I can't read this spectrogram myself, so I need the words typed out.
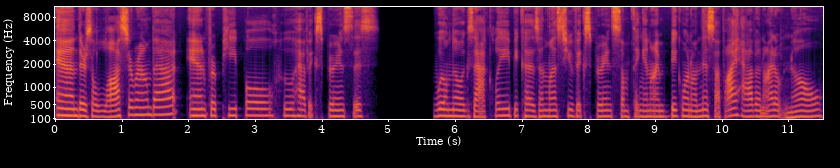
and there's a loss around that, and for people who have experienced this, will know exactly because unless you've experienced something, and I'm big one on this, if I haven't, I don't know.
